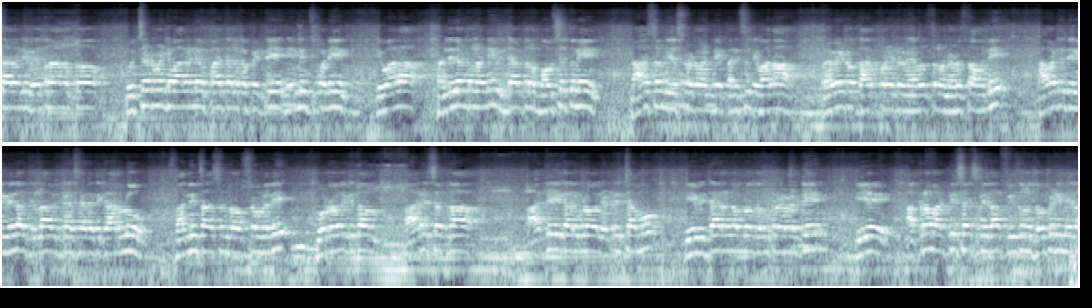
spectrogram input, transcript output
చాలని వేతనాలతో వచ్చినటువంటి వాళ్ళని ఉపాధ్యాయులుగా పెట్టి నియమించుకొని ఇవాళ తల్లిదండ్రులని విద్యార్థుల భవిష్యత్తుని నాశనం చేస్తున్నటువంటి పరిస్థితి ఇవాళ ప్రైవేటు కార్పొరేట్ వ్యవస్థలో నడుస్తూ ఉంది. కాబట్టి దీని మీద జిల్లా విద్యాశాఖ అధికారులు స్పందించాల్సిన అవసరం ఉన్నది. మూడు రోజుల క్రితం ఆర్ఎస్ఎఫ్ ఆర్టీడీ గారు కూడా లెటర్ ఇచ్చాము. ఈ విద్యారంగంలో జరుగుతున్నటువంటి ఈ అక్రమ అడ్మిషన్స్ మీద ఫీజుల దోపిడీ మీద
